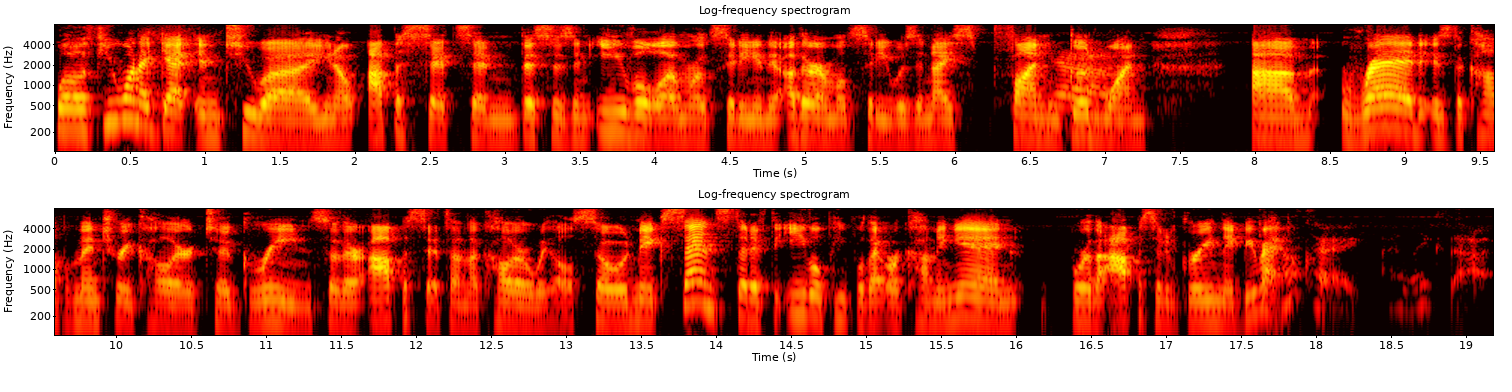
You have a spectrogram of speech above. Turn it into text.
Well, if you want to get into uh, you know, opposites and this is an evil Emerald City and the other Emerald City was a nice, fun, good one. Um, red is the complementary color to green, so they're opposites on the color wheel. So it would make sense that if the evil people that were coming in were the opposite of green, they'd be red. Okay, I like that.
